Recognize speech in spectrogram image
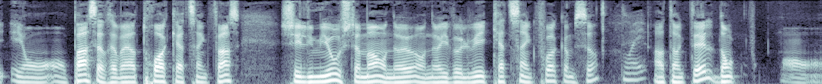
et- et on, on passe à travers trois, quatre, cinq phases. Chez Lumio, justement, on a, on a évolué quatre, cinq fois comme ça Ouais. en tant que tel. Donc, on,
